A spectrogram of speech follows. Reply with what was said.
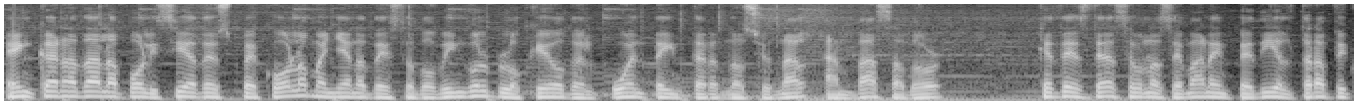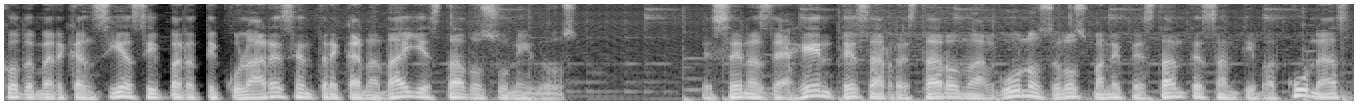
En Canadá, la policía despejó la mañana de este domingo el bloqueo del puente internacional Ambassador, que desde hace una semana impedía el tráfico de mercancías y particulares entre Canadá y Estados Unidos. Decenas de agentes arrestaron a algunos de los manifestantes antivacunas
